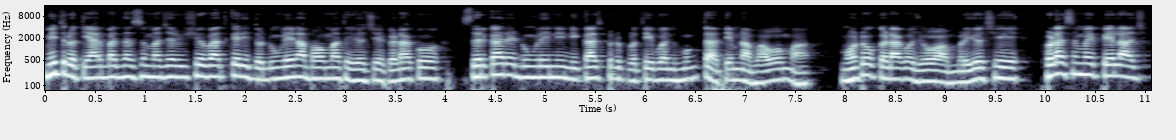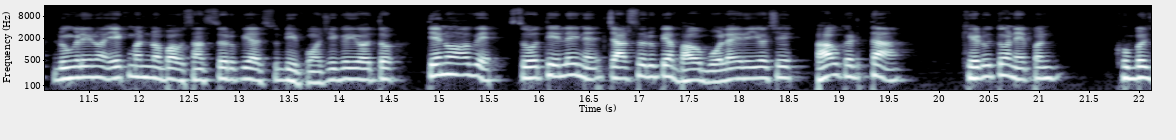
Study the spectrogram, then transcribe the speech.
મિત્રો, ત્યારબાદના સમાચાર વિશે વાત કરીએ તો ડુંગળીના ભાવમાં થયો છે કડાકો. સરકારે ડુંગળીની નિકાસ પર પ્રતિબંધ મૂકતા તેમના ભાવોમાં મોટો કડાકો જોવા મળ્યો છે. થોડા સમય પહેલાં જ ડુંગળીનો એક મણનો ભાવ સાતસો રૂપિયા સુધી પહોંચી ગયો હતો. તેનો હવે સોથી લઈને ચારસો રૂપિયા ભાવ બોલાઈ રહ્યો છે. ભાવ ઘટતા ખેડૂતોને પણ ખૂબ જ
